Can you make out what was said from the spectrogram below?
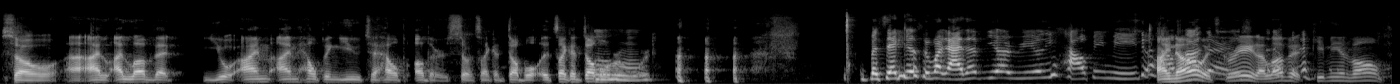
So uh, I I love that you I'm I'm helping you to help others. So it's like a double it's like a double Mm-hmm. reward. But thank you so much, Adam. You're really helping me to help I know others. it's great. I love it. Keep me involved.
